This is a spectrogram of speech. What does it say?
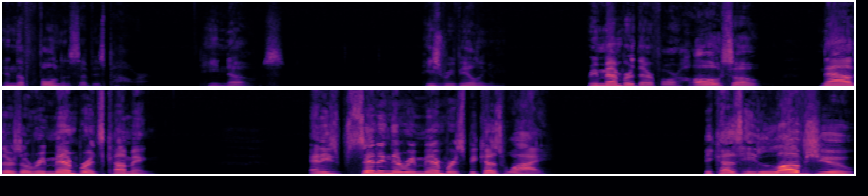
in the fullness of his power. He knows. He's revealing them. Remember, therefore. Oh, so now there's a remembrance coming. And he's sending the remembrance because why? Because he loves you.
